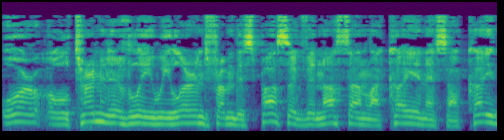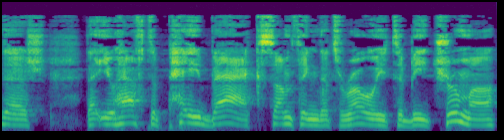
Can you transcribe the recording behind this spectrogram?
Or alternatively, we learned from this pasuk v'nasan lakoyin es hakodesh that you have to pay back something that's roi to be truma,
